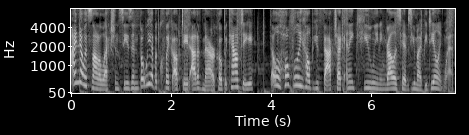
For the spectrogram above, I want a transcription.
I know it's not election season, but we have a quick update out of Maricopa County that will hopefully help you fact check any Q leaning relatives you might be dealing with.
